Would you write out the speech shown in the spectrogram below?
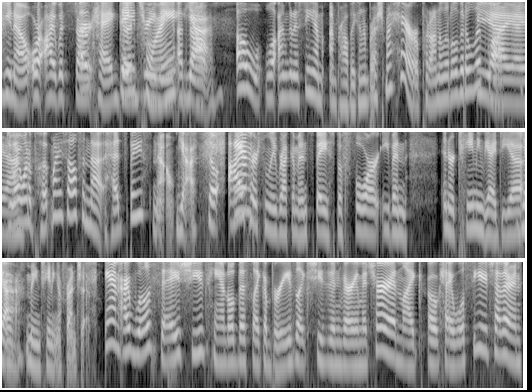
You know, or I would start Okay, daydreaming point. about Yeah. oh, well, I'm going to see him. I'm probably going to brush my hair or put on a little bit of lip Yeah, gloss. yeah, Do. I want to put myself in that headspace? No. Yeah. So I And- personally recommend space before even entertaining the idea Yeah. of maintaining a friendship. And I will say she's handled this like a breeze. Like she's been very mature and like, okay, we'll see each other and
